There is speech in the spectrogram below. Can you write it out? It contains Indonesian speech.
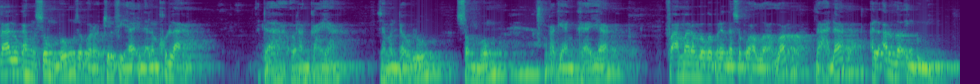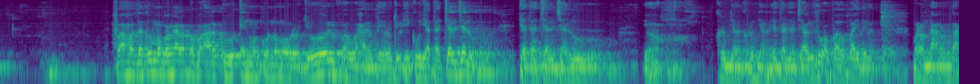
lalu kang sumbung Sopo rojul fiha in dalam khullah Ada orang kaya Zaman dahulu Sombong Bagian gaya Fa amara moga perintah sapa Allah. Allah ada al ardo ing bumi. Fa hadat moga ngalap apa ardu ing mengkono rajul fa huwa halute rajul iku ya tajal jalu ya tajal jalu yo kerunjal kerunjal ya tajal jalu itu opa-opa itu lah. Meronta-ronta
